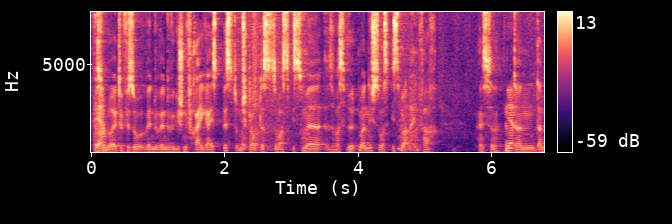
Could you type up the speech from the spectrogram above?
für Ja. so Leute, für so, wenn du, wenn du wirklich ein Freigeist bist und ich glaube, dass sowas ist man, sowas wird man nicht, sowas ist man einfach. Weißt du? Ja. Dann, dann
